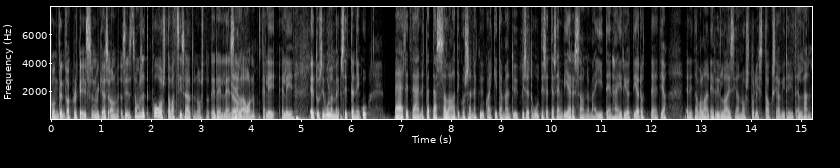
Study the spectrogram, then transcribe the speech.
content aggregation, mikä se on, siis sellaiset koostavat sisältönostot edelleen Joo. siellä on. Eli, eli etusivulle me sitten niin kuin päätetään, että tässä laatikossa näkyy kaikki tämän tyyppiset uutiset ja sen vieressä on nämä IT-häiriötiedotteet ja eli tavallaan erilaisia nostolistauksia viritellään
